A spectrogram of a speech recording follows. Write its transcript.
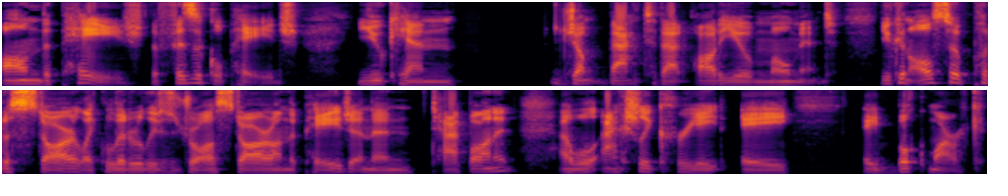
on the page, the physical page, you can jump back to that audio moment. You can also put a star, like literally just draw a star on the page and then tap on it, and we'll actually create a a bookmark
